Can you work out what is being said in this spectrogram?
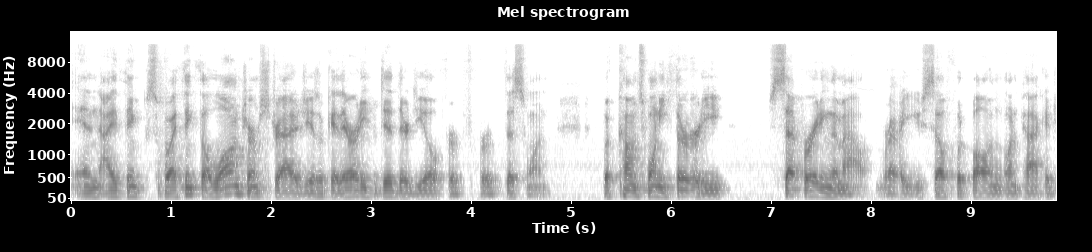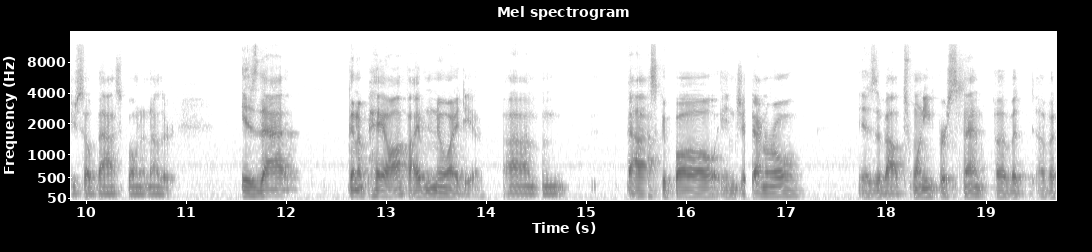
and I think so. I think the long term strategy is okay. They already did their deal for for this one. But come 2030, separating them out, right? You sell football in one package, you sell basketball in another. Is that going to pay off? I have no idea. Um, basketball in general is about 20% of a, of a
